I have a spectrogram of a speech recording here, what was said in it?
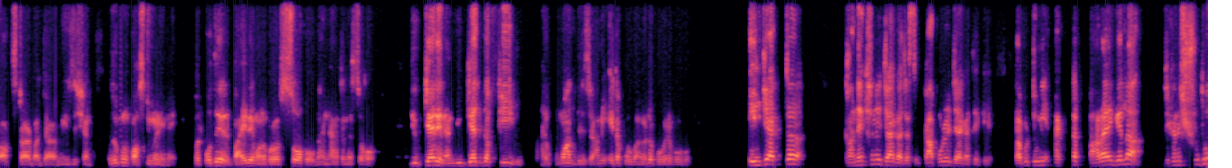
রক স্টার বা যারা মিউজিশিয়ান ওদের কোনো কস্টিউমারই নেই। বাট ওদের বাইরে মনে করো সোহো ম্যানহাটনের Soho you get in and you get the feel I want this আমি এটা পড়ব আমি ওটা পরবো এটা পড়ব এই যে একটা কানেকশনের জায়গা জাস্ট কাপড়ের জায়গা থেকে। তারপর তুমি একটা পাড়ায় গেলা যেখানে শুধু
